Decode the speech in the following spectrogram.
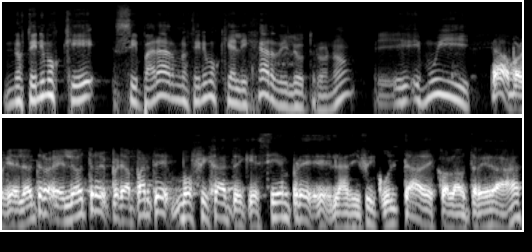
nos tenemos que separar, nos tenemos que alejar del otro, ¿no? Es muy... No, porque el otro, el otro, pero aparte vos fijate que siempre eh, las dificultades con la otredad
